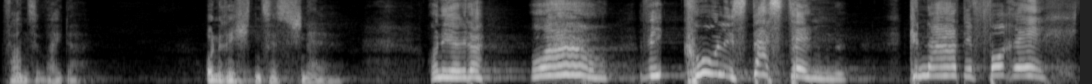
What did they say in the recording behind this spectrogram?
Fahren Sie weiter und richten Sie es schnell. Und ich habe gedacht, wow, wie cool ist das denn? Gnade vor Recht.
